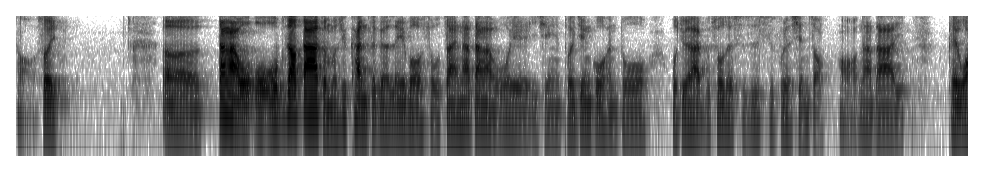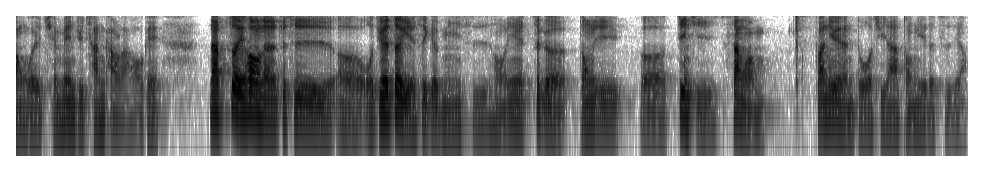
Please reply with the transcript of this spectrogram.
哦。所以，呃，当然我我我不知道大家怎么去看这个 level 所在。那当然我也以前也推荐过很多。我觉得还不错的实支实付的险种哦，那大家可以往回前面去参考啦。OK，那最后呢，就是呃，我觉得这也是一个迷思哦，因为这个东西呃，近期上网翻阅很多其他同业的资料，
